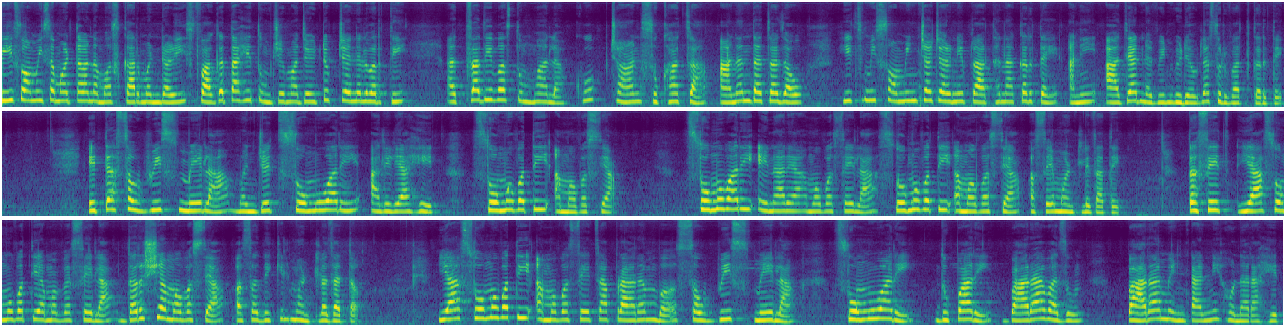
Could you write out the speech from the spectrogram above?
श्री स्वामी समर्थ नमस्कार मंडळी स्वागत आहे तुमचे माझ्या यूट्यूब चॅनलवरती आजचा दिवस तुम्हाला खूप छान सुखाचा आनंदाचा जाऊ हीच मी स्वामींच्या चरणी प्रार्थना करते आणि आज या नवीन व्हिडिओला सुरुवात करते. येत्या सव्वीस मेला म्हणजेच सोमवारी आलेल्या आहेत सोमवती अमावस्या. सोमवारी येणाऱ्या अमावस्येला सोमवती अमावस्या असे म्हटले जाते. तसेच या सोमवती अमावस्येला दर्श अमावस्या असं देखील म्हटलं जातं. या सोमवती अमावस्येचा प्रारंभ सव्वीस मेला. सोमवारी दुपारी बारा वाजून बारा मिनिटांनी होणार आहेत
